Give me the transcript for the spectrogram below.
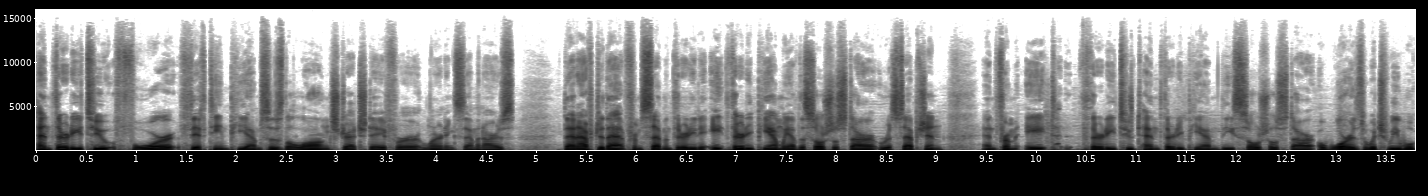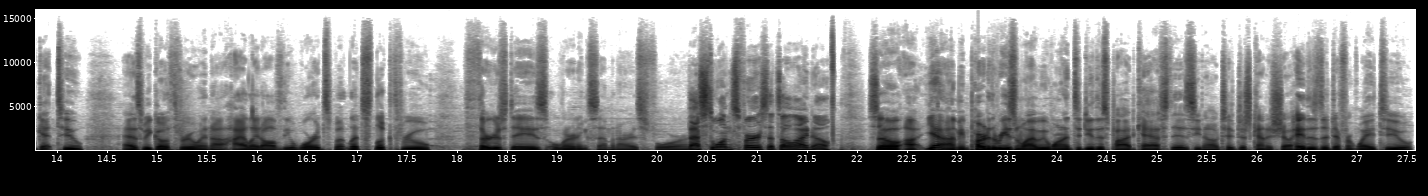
10:30 to 4:15 p.m. So this is the long stretch day for learning seminars. Then after that, from 7:30 to 8:30 p.m., we have the Social Star reception, and from 8:30 to 10:30 p.m., the Social Star Awards, which we will get to as we go through and uh, highlight all of the awards. But let's look through Thursday's learning seminars for. Best ones first. That's all I know. So uh, yeah, I mean, part of the reason why we wanted to do this podcast is you know to just kind of show, hey, there's a different way to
